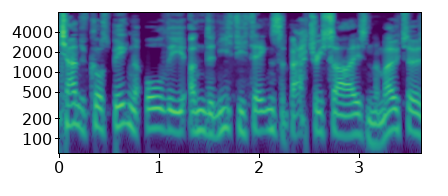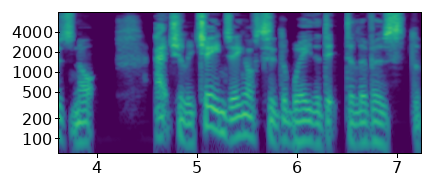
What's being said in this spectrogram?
Challenge, of course, being that all the underneathy things, the battery size and the motor is not actually changing. Obviously, the way that it delivers the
